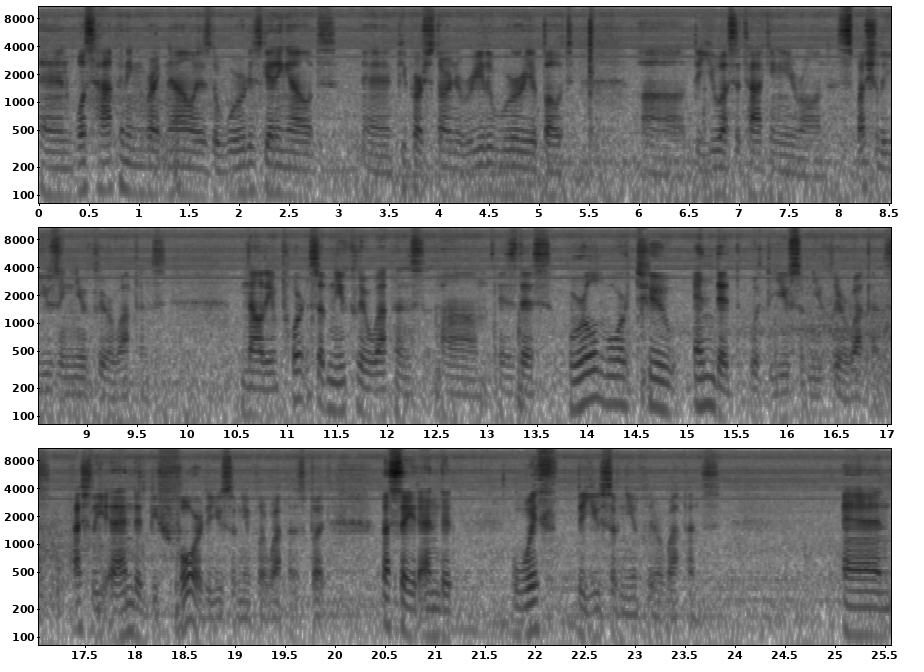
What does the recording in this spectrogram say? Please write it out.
And what's happening right now is the word is getting out and people are starting to really worry about uh, the US attacking Iran, especially using nuclear weapons. Now, the importance of nuclear weapons um, is this World War II ended with the use of nuclear weapons. Actually, it ended before the use of nuclear weapons, but let's say it ended with the use of nuclear weapons. And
